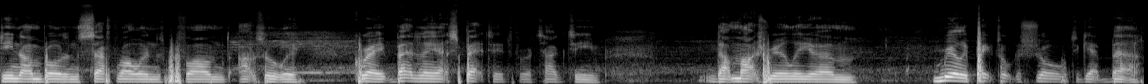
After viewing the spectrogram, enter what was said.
Dean Ambrose and Seth Rollins performed absolutely great, better than they expected for a tag team. That match really, um, really picked up the show to get better.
